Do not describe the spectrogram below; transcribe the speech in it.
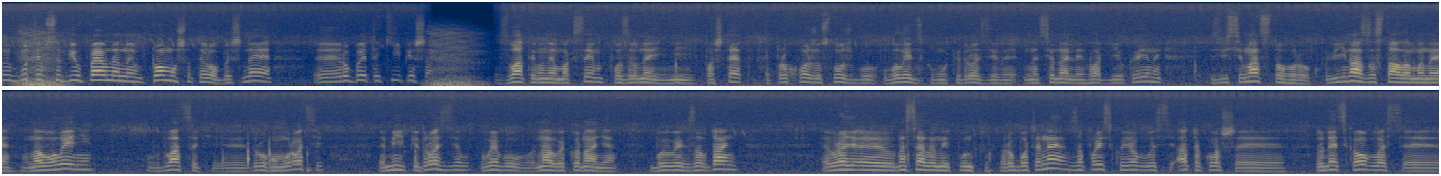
бути в собі впевненим в тому, що ти робиш, не е, робити кіпіша. Звати мене Максим, позивний мій паштет. Проходжу службу в Волинському підрозділі Національної гвардії України з 18-го року. Війна застала мене на Волині в 22-му році. Мій підрозділ вибув на виконання бойових завдань е, в населений пункт Роботине Запорізької області, а також е, Донецька область, е,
